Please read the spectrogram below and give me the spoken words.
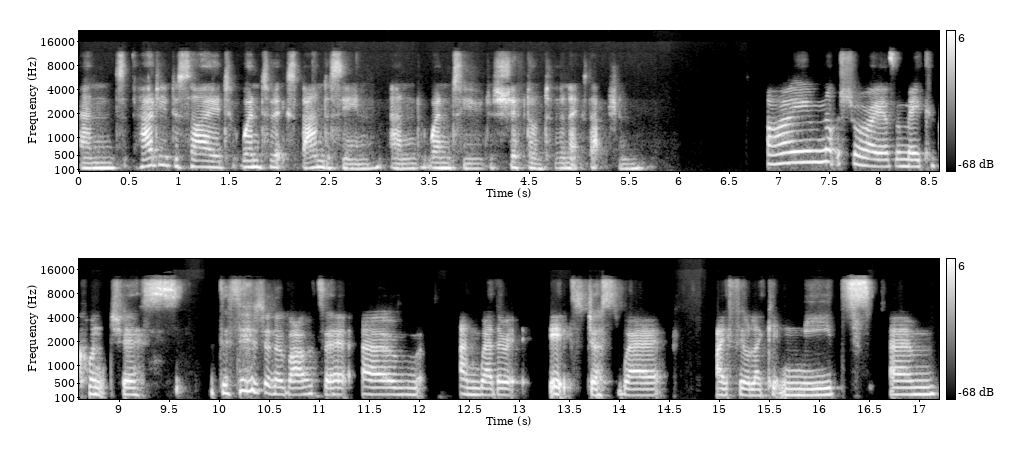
And how do you decide when to expand a scene and when to just shift on to the next action? I'm not sure I ever make a conscious decision about it um, and whether it, it's just where I feel like it needs um,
